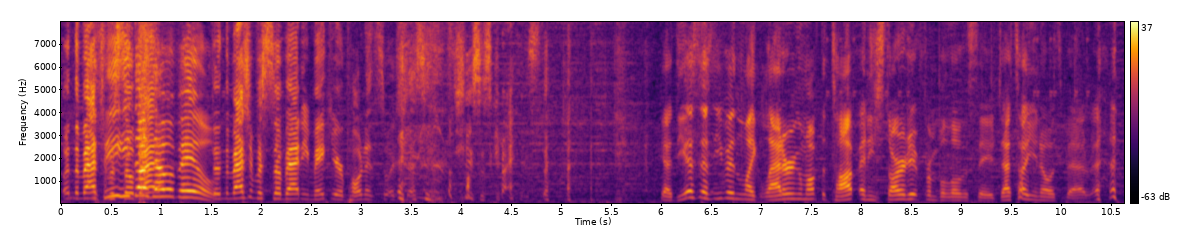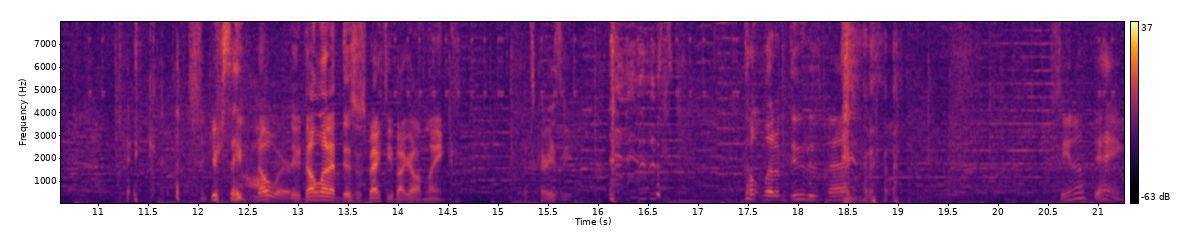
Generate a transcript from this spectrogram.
When the matchup See, is he so does bad, have a bail. then the matchup is so bad you make your opponent switch. Jesus Christ. Yeah, DSS even like laddering him up the top, and he started it from below the stage. That's how you know it's bad, man. Like, You're safe nowhere. Dude, don't let him disrespect you by going Link. That's crazy. Don't let him do this, man. Cena, dang.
